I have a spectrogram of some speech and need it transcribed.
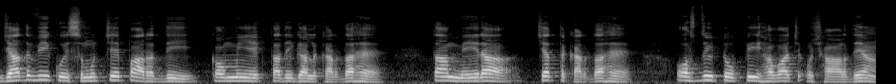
ਜਦ ਵੀ ਕੋਈ ਸਮੁੱਚੇ ਭਾਰਤ ਦੀ ਕੌਮੀ ਏਕਤਾ ਦੀ ਗੱਲ ਕਰਦਾ ਹੈ ਤਾਂ ਮੇਰਾ ਚਿੱਤ ਕਰਦਾ ਹੈ। ਉਸ ਦੀ ਟੋਪੀ ਹਵਾ 'ਚ ਉਛਾਲਦਿਆਂ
